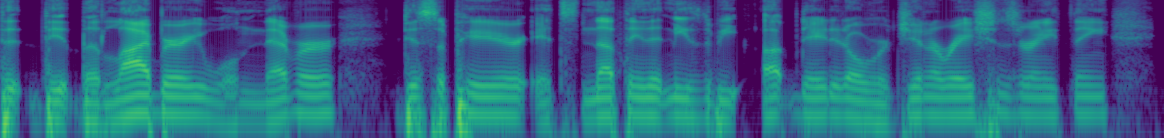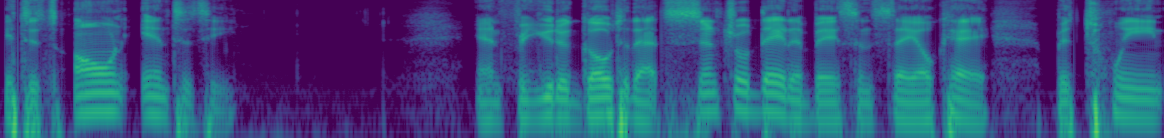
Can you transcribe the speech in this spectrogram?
the, the, library will never disappear it's nothing that needs to be updated over generations or anything it's its own entity and for you to go to that central database and say, okay, between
